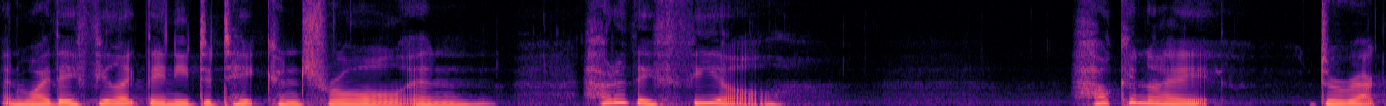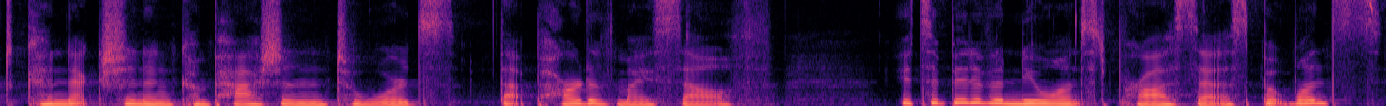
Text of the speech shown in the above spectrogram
and why they feel like they need to take control and how do they feel? How can I direct connection and compassion towards that part of myself? It's a bit of a nuanced process, but once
